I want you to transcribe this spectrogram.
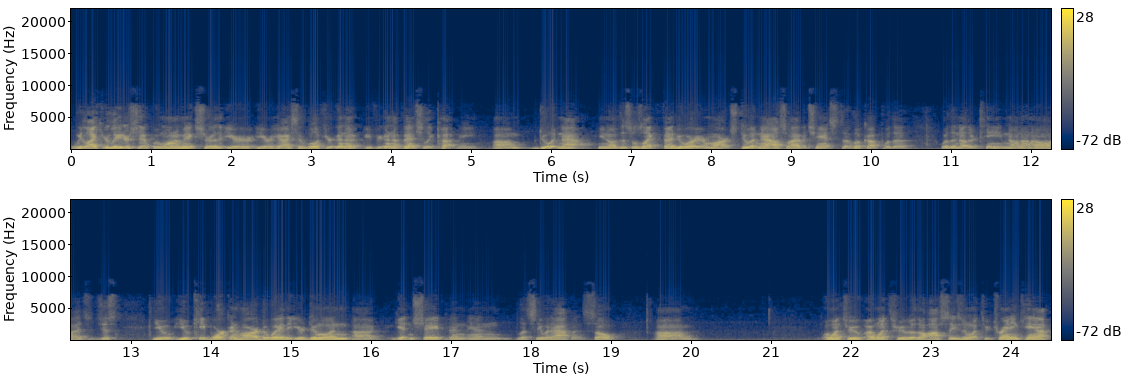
we like your leadership. We want to make sure that you're you're here. I said, well, if you're gonna if you're gonna eventually cut me, um, do it now. You know, this was like February or March. Do it now so I have a chance to hook up with a with another team. No, no, no. It's just you you keep working hard the way that you're doing. Uh, get in shape and and let's see what happens. So. Um, I went through I went through the off season, went through training camp.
